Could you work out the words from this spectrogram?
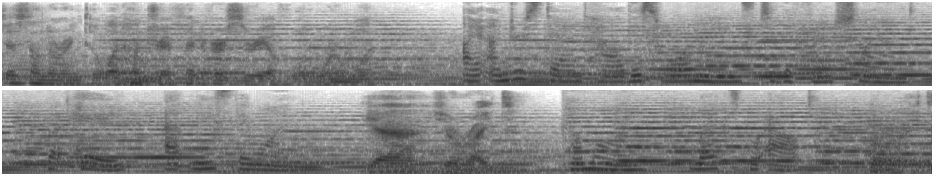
Just honoring the 100th anniversary of World War One. I understand how this war means to the French land. But hey, at least they won. Yeah, you're right. Come on, let's go out. Alright.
